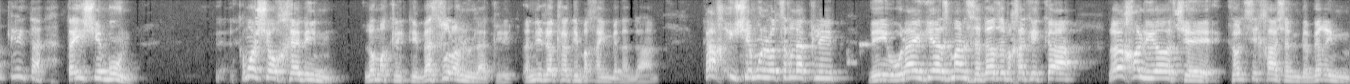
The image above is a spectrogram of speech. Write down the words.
מקליט? אתה איש אמון. כמו שעורכי דין לא מקליטים, ואסור לנו להקליט, אני לא הקלטתי בחיים בן אדם, כך איש אמון לא צריך להקליט, ואולי הגיע הזמן לסדר את זה בחקיקה. לא יכול להיות שכל שיחה שאני מדבר עם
